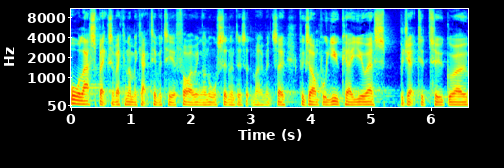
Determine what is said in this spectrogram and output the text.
all aspects of economic activity are firing on all cylinders at the moment. So, for example, UK, US projected to grow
